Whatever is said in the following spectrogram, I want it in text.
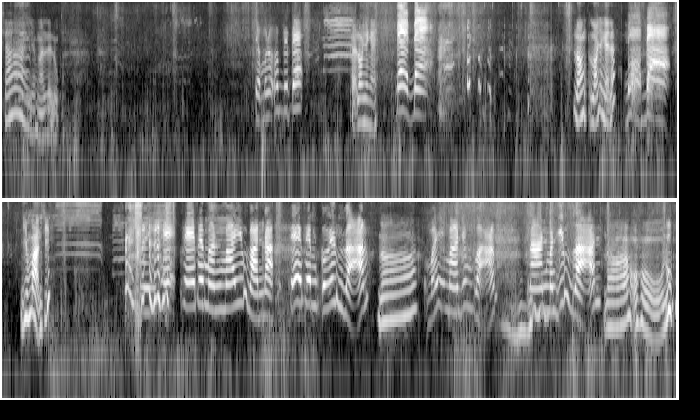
ใช่อย่างนั้นเลยลูกเดี๋ยวมันเอาไปแปะแพะร้องยังไงแบะแบะร้องร้องยังไงนะแบะแบะยิ้มหวานสิ เพ่เพ่เพ่มันไม่ยิ้มหวานอะเพ่เพ่มันก็ยิ้มหวาน เหรอ ไม่มายิ้มหวานนานมันยิ้มหวาน เหรอโอ้โห รูปหัว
